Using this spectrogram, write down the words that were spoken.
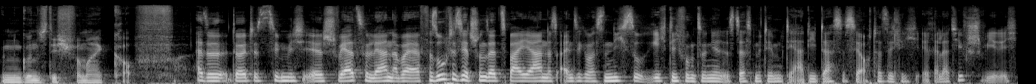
ungünstig für meinen Kopf. Also Deutsch ist ziemlich äh, schwer zu lernen, aber er versucht es jetzt schon seit zwei Jahren. Das Einzige, was nicht so richtig funktioniert, ist das mit dem der, die, das ist ja auch tatsächlich relativ schwierig.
